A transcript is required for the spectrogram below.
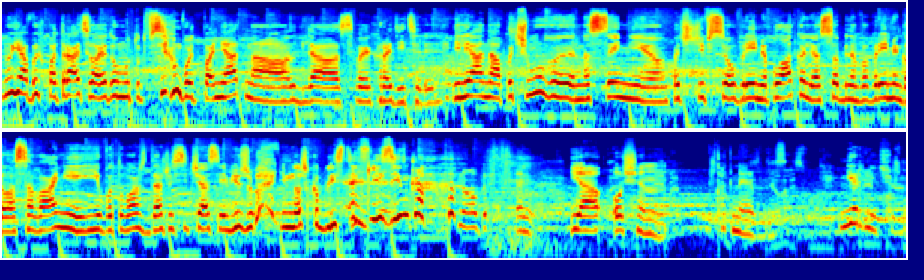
Ну, я бы их потратила, я думаю, тут всем будет понятно для своих родителей. Ильяна, а почему вы на сцене почти все время плакали, особенно во время голосования? И вот у вас даже сейчас, я вижу, немножко блестит слезинка. But, э, я очень как нервничаю. Нервничаю.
